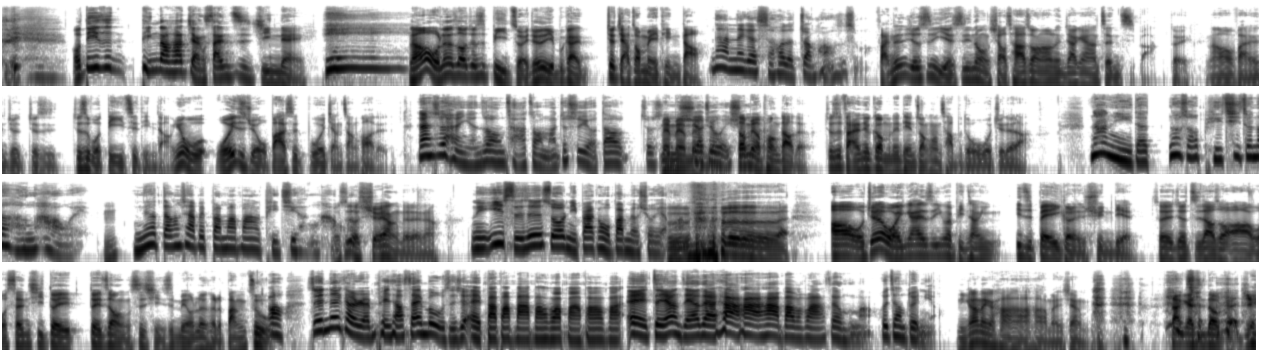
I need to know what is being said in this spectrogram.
我第一次听到他讲《三字经》呢，然后我那时候就是闭嘴，就是也不敢，就假装没听到。那那个时候的状况是什么？反正就是也是那种小插撞，然后人家跟他争执吧。对，然后反正就就是就是我第一次听到，因为我我一直觉得我爸是不会讲脏话的人。但是很严重的擦撞嘛，就是有到就是没有需要去维修，都没有碰到的，就是反正就跟我们那天状况差不多，我觉得啦。那你的那时候脾气真的很好哎、欸。嗯，你那个当下被爸妈妈的脾气很好。我是有修养的人啊。你意思是说你爸跟我爸没有修养吗？不不不不不不不哦，我觉得我应该是因为平常一直被一个人训练，所以就知道说哦，我生气对对这种事情是没有任何的帮助。哦，所以那个人平常三不五时就哎叭叭叭叭叭叭叭叭哎怎样怎样怎样哈哈哈叭叭叭这样子吗？会这样对你哦？你刚刚那个哈哈哈蛮像的。大概是那种感觉，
